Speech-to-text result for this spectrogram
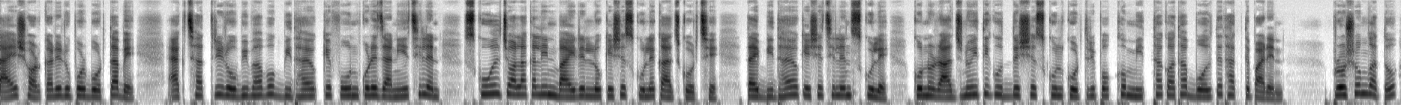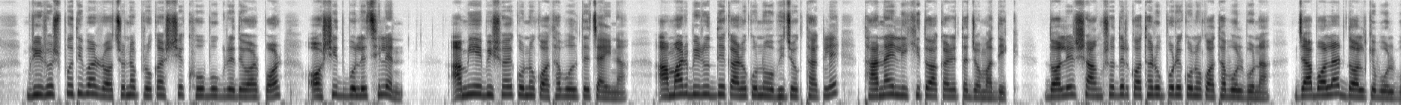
দায়ে সরকারের উপর বর্তাবে। এক ছাত্রীর অভিভাবক বিধায়ককে ফোন করে জানিয়েছিলেন, স্কুল চলাকালীন বাইরের লোক এসে স্কুলে কাজ করছে, তাই বিধায়ক এসেছিলেন স্কুলে। কোনো রাজনৈতিক উদ্দেশ্যে স্কুল কর্তৃপক্ষ মিথ্যা কথা বলতে থাকতে পারেন। প্রসঙ্গত, বৃহস্পতিবার রচনা প্রকাশ্যে ক্ষোভ উগরে দেওয়ার পর অসিত বলেছিলেন, আমি এ বিষয়ে কোনো কথা বলতে চাই না। আমার বিরুদ্ধে কারও কোনো অভিযোগ থাকলে থানায় লিখিত আকারে তা জমা দিক। দলের সাংসদের কথার উপরে কোনো কথা বলব না, যা বলার দলকে বলব।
